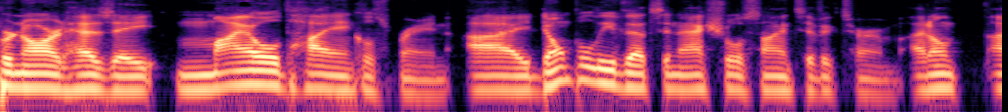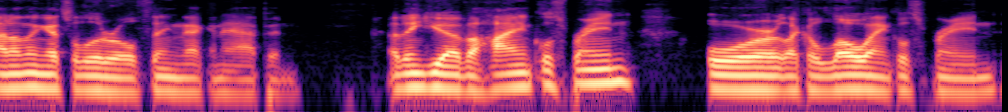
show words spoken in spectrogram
Bernard has a mild high ankle sprain. I don't believe that's an actual scientific term. I don't. I don't think that's a literal thing that can happen. I think you have a high ankle sprain or like a low ankle sprain,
